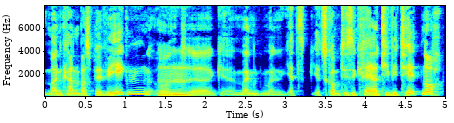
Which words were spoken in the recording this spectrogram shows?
man kann was bewegen und äh, man, man, jetzt, jetzt kommt diese Kreativität noch.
